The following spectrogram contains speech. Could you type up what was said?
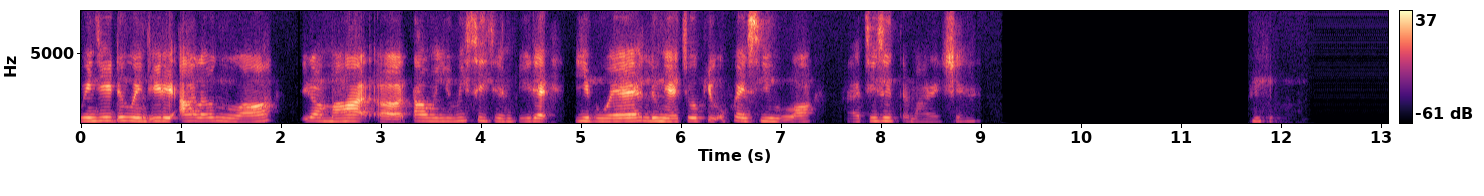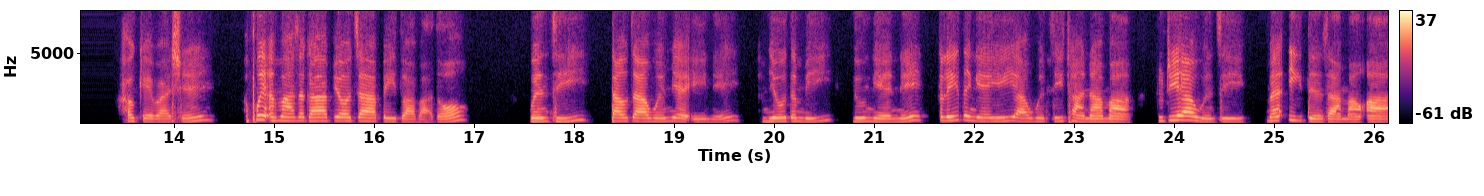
ဝင်ကြီးတူဝင်ကြီးတွေအားလုံးကိုရောပြီးတော့မှအဲတာဝန်ယူပြီးစီစဉ်ပေးတဲ့ရေပွဲလူငယ်ချိုးပြူအဖွဲ့အစည်းကိုရောအဲကျေးဇူးတင်ပါတယ်ရှင် ဟုတ်ကဲ့ပါရှင်အဖွင့်အမှားစကားပြောကြားပေးသွားပါတော့ဝင်းကြီးတောက်ကြဝင်းမြတ်အေးနဲ့အမျိုးသမီးလူငယ်နှင့်ကလေးငယ်ရေးရာဝန်ကြီးဌာနမှဒုတိယဝန်ကြီးမတ်ဤတင်စာမောင်အား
